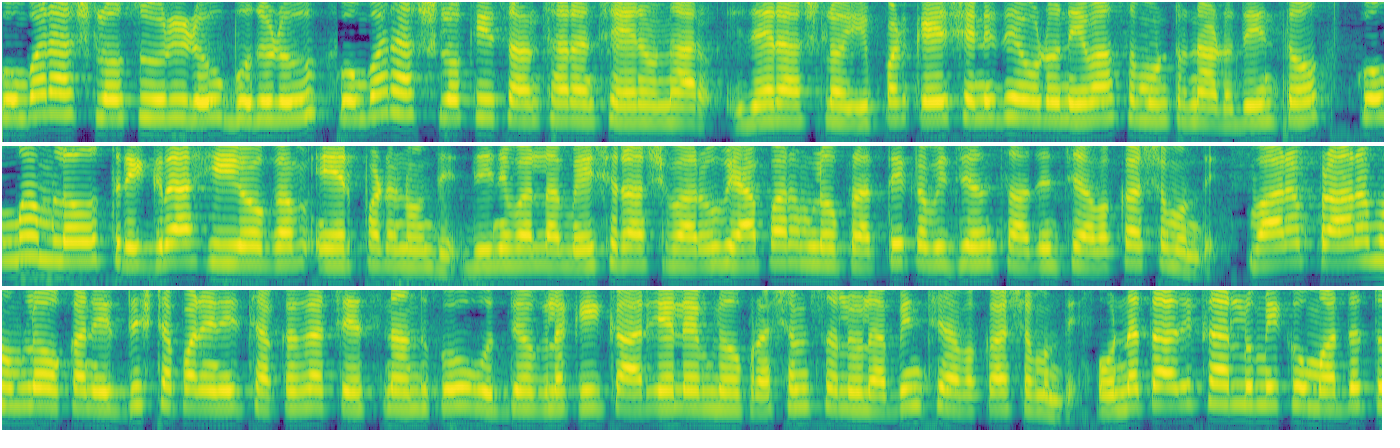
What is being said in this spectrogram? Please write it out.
కుంభరాశిలో సూర్యుడు బుధుడు కుంభరాశిలోకి సంచారం చేయనున్నారు. ఇదే రాశిలో ఇప్పటికే శనిదేవుడు నివాసం ఉంటున్నాడు. దీంతో కుంభంలో త్రిగ్రాహి యోగం ఏర్పడనుంది. దీనివల్ల మేషరాశి వారు వ్యాపారంలో ప్రత్యేక విజయం సాధించే అవకాశం ఉంది. వారం ప్రారంభంలో ఒక నిర్దిష్ట పనిని చక్కగా చేసినందుకు ఉద్యోగులకి కార్యాలయంలో ప్రశంసలు లభించే అవకాశం ఉంది. ఉన్నతాధికారులు మీకు మద్దతు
